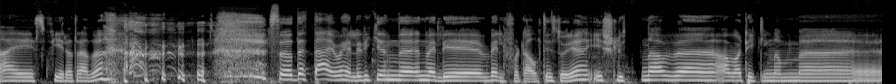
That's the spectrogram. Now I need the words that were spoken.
nei, 34. Så dette er jo heller ikke en, en veldig velfortalt historie. I slutten av, av artikkelen om uh,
